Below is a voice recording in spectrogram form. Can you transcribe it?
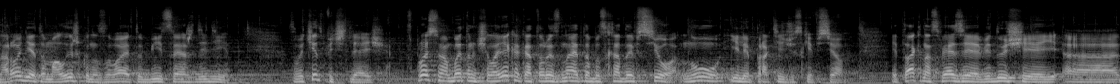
Народе эту малышку называют убийцей HDD. Звучит впечатляюще. Спросим об этом человека, который знает об исходе все, ну или практически все. Итак, на связи ведущий э,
